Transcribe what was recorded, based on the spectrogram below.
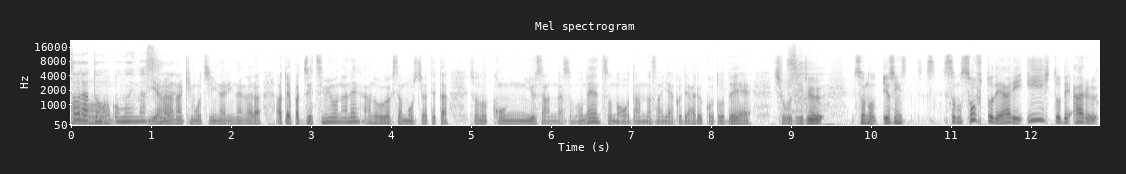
そうだと思います。嫌な気持ちになりながら。あとやっぱ絶妙なねあの宇垣さんもおっしゃってたそのコン・ユさんがそのねその旦那さん役であることで生じるその要するにそのソフトでありいい人である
